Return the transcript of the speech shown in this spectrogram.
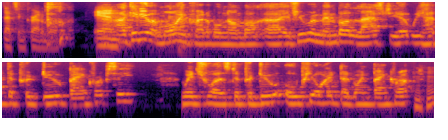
That's incredible. And I'll give you a more incredible number. Uh, if you remember last year, we had the Purdue bankruptcy, which was the Purdue opioid that went bankrupt. Mm-hmm.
